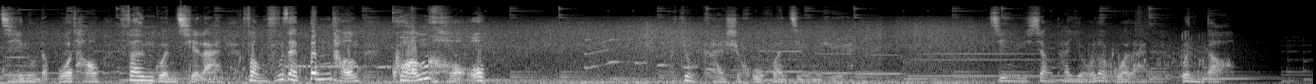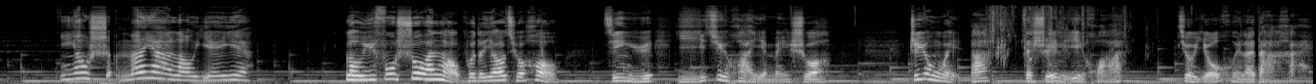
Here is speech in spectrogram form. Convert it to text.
激怒的波涛翻滚起来，仿佛在奔腾、狂吼。又开始呼唤金鱼，金鱼向他游了过来，问道：“你要什么呀，老爷爷？”老渔夫说完老婆的要求后，金鱼一句话也没说，只用尾巴在水里一划，就游回了大海。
